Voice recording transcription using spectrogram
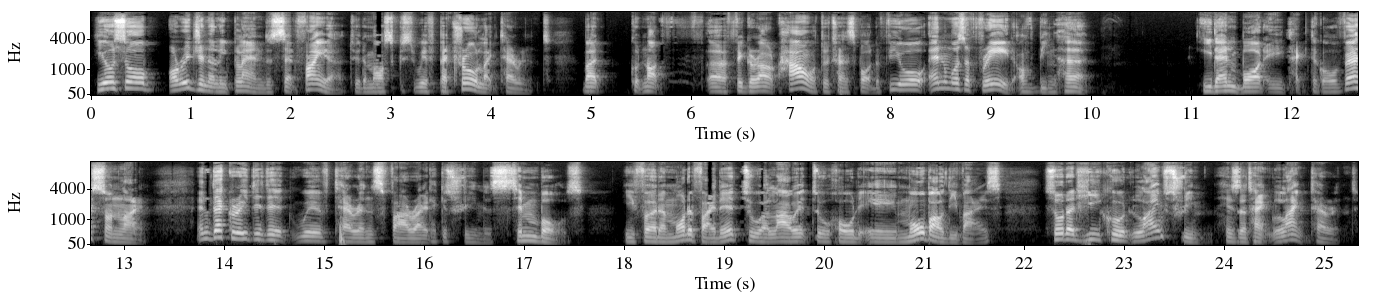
He also originally planned to set fire to the mosques with petrol like Tarrant, but could not uh, figure out how to transport the fuel and was afraid of being hurt. He then bought a tactical vest online and decorated it with Tarrant's far-right extremist symbols. He further modified it to allow it to hold a mobile device so that he could livestream his attack like Tarrant.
